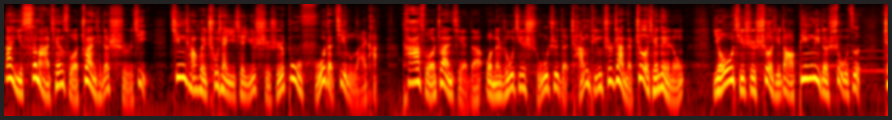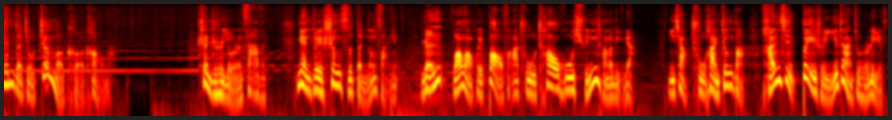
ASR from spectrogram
那以司马迁所撰写的《史记》，经常会出现一些与史实不符的记录来看，他所撰写的我们如今熟知的长平之战的这些内容，尤其是涉及到兵力的数字，真的就这么可靠吗？甚至是有人发问：面对生死本能反应，人往往会爆发出超乎寻常的力量。你像楚汉争霸，韩信背水一战就是例子。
